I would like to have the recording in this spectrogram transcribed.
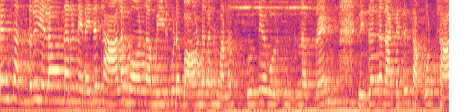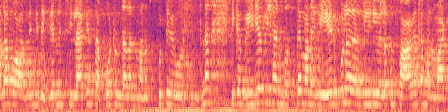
ఫ్రెండ్స్ అందరూ ఎలా ఉన్నారు? నేనైతే చాలా బాగున్నా. మీరు కూడా బాగుండాలని మనస్ఫూర్తిగా కోరుకుంటున్నా ఫ్రెండ్స్ నిజంగా నాకైతే సపోర్ట్ చాలా బాగుంది. మీ దగ్గర నుంచి ఇలాగే సపోర్ట్ ఉండాలని మనస్ఫూర్తిగా కోరుకుంటున్నా. ఇక వీడియో విషయానికి వస్తే మనకి ఏడుపుల వీడియోలకు స్వాగతం అనమాట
